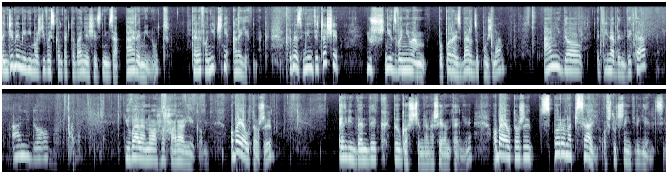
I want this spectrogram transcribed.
Będziemy mieli możliwość skontaktowania się z nim za parę minut, telefonicznie, ale jednak. Natomiast w międzyczasie już nie dzwoniłam, bo pora jest bardzo późna, ani do Edwina Bendyka, ani do Yuvala Noaha Harariego. Obaj autorzy, Edwin Bendyk był gościem na naszej antenie. Obaj autorzy sporo napisali o sztucznej inteligencji.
